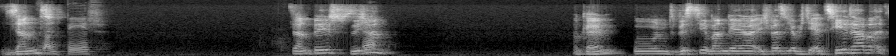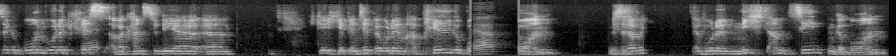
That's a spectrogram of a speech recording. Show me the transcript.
Sand, Sandbeige. Sandbeige, sicher? Ja. Okay. Und wisst ihr, wann der, ich weiß nicht, ob ich dir erzählt habe, als er geboren wurde, Chris, aber kannst du dir, äh, ich, ich gebe den Tipp, er wurde im April geboren. Ja. Und ich sage, er wurde nicht am 10. geboren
